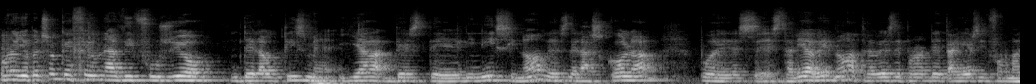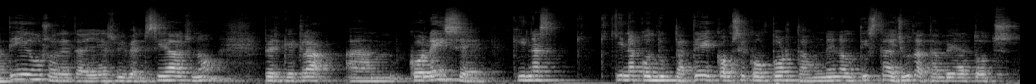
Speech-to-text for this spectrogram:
Bueno, jo penso que fer una difusió de l'autisme ja des de l'inici, no? des de l'escola, pues, estaria bé, no? a través de, de tallers informatius o de tallers vivencials, no? perquè, clar, um, conèixer quines, quina conducta té, com se comporta un nen autista, ajuda també a tots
